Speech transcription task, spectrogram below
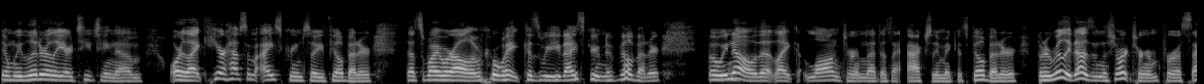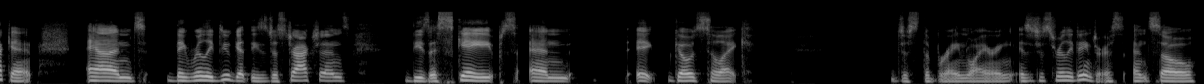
Then we literally are teaching them or like here have some ice cream so you feel better. That's why we're all overweight because we eat ice cream to feel better. But we mm. know that like long term that doesn't actually make us feel better but it really does in the short term for a second. And they really do get these distractions these escapes and it goes to like just the brain wiring is just really dangerous. And so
